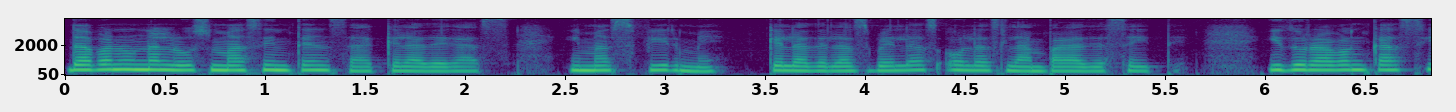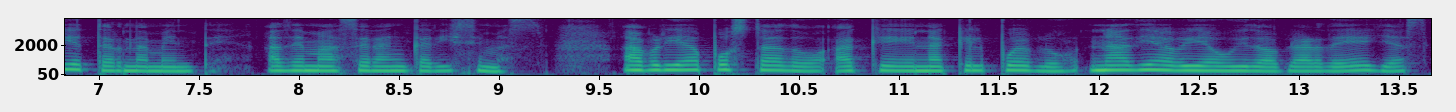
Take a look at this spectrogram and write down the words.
Daban una luz más intensa que la de gas y más firme que la de las velas o las lámparas de aceite, y duraban casi eternamente. Además eran carísimas. Habría apostado a que en aquel pueblo nadie había oído hablar de ellas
